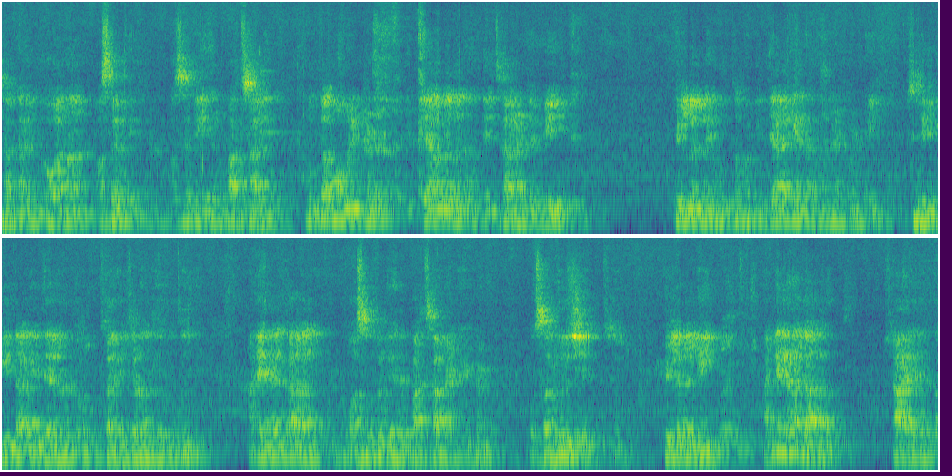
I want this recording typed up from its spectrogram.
చక్కని భవన వసతి వసతి ఏర్పరచాలి. ఉత్తమమైనటువంటి విద్యాలను అందించాలని చెప్పి పిల్లల్ని ఉత్తమ విద్యా కేంద్రమైనటువంటి శ్రీ గీతా విద్యాలయంలో చదివించడం జరుగుతుంది. అనేక రకాల వసతులు ఏర్పరచాలనేటువంటి ఒక సదుద్దేశం పిల్లల్ని అన్ని రంగాల్లో శారీరక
